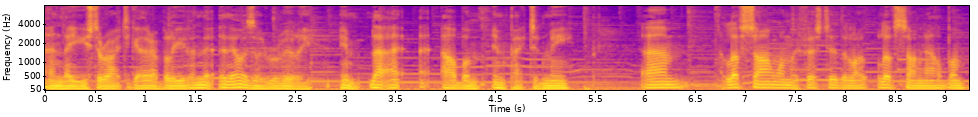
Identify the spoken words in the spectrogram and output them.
and they used to write together, I believe. And th- that was a really that uh, album impacted me. Um, Love Song when we first heard the Love Song album.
